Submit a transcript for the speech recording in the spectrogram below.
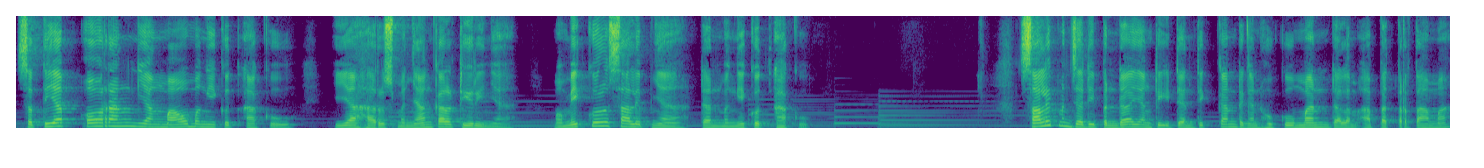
"Setiap orang yang mau mengikut aku, ia harus menyangkal dirinya, memikul salibnya dan mengikut aku." Salib menjadi benda yang diidentikan dengan hukuman dalam abad pertama,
